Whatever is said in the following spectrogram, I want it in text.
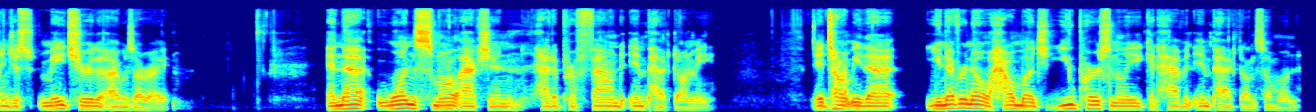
And just made sure that I was all right. And that one small action had a profound impact on me. It taught me that you never know how much you personally can have an impact on someone.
